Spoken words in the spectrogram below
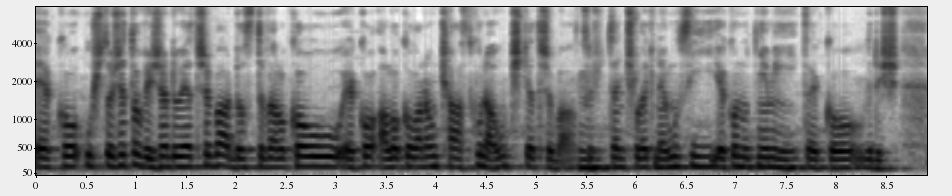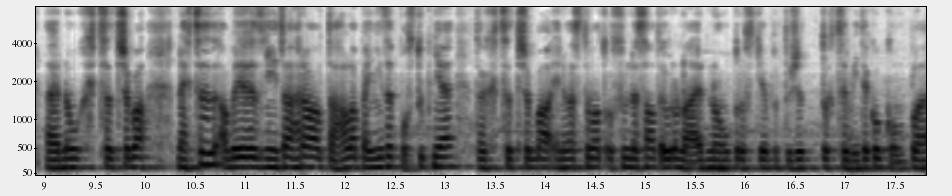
jako už to, že to vyžaduje třeba dost velkou jako alokovanou částku na účtě třeba, Hmm. což ten člověk nemusí jako nutně mít, jako když najednou chce třeba, nechce, aby z něj ta hra tahala peníze postupně, tak chce třeba investovat 80 euro najednou prostě, protože to chce mít jako komplet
